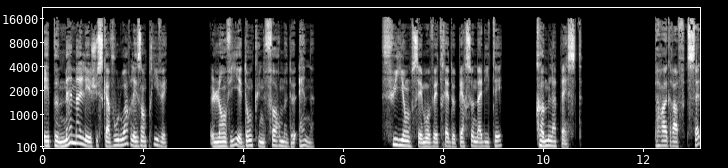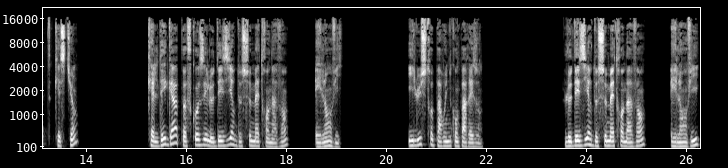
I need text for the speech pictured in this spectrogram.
et peut même aller jusqu'à vouloir les en priver. L'envie est donc une forme de haine. Fuyons ces mauvais traits de personnalité comme la peste. Paragraphe 7. Question. Quels dégâts peuvent causer le désir de se mettre en avant et l'envie illustre par une comparaison. Le désir de se mettre en avant et l'envie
